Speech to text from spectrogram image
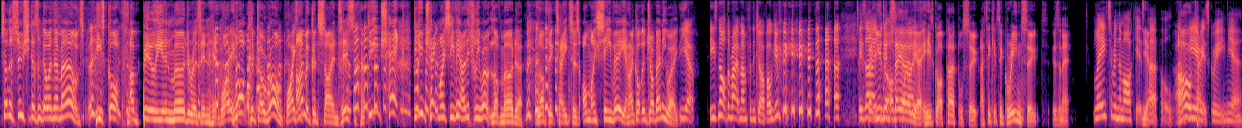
so the sushi doesn't go in their mouths. He's got a billion murderers in him. Why- What could go wrong? Why he- I'm a good scientist. Do you check? Did you check my CV? I literally wrote "love murder, love dictators" on my CV, and I got the job anyway. Yeah. He's not the right man for the job. I'll give you that. His But eyes you did not say earlier he's got a purple suit. I think it's a green suit, isn't it? Later in the market, it's Yeah. purple. And Oh, here it's green. Yeah.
